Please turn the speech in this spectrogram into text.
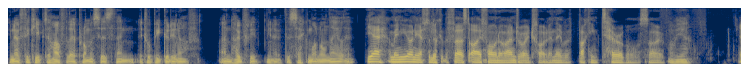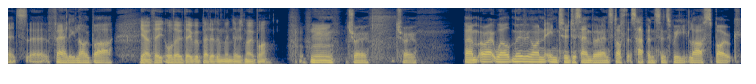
you know, if they keep to half of their promises, then it'll be good enough, and hopefully, you know, the second one will nail it. Yeah, I mean, you only have to look at the first iPhone or Android phone, and they were fucking terrible. So, oh yeah, it's a fairly low bar. Yeah, they although they were better than Windows Mobile. mm, true, true. Um, all right, well, moving on into December and stuff that's happened since we last spoke.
